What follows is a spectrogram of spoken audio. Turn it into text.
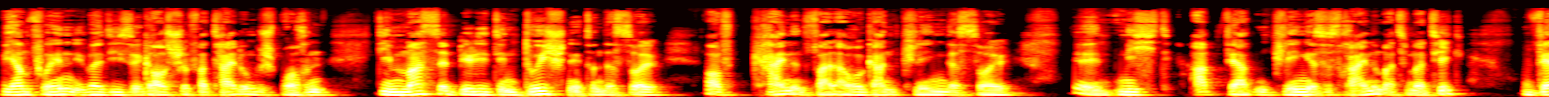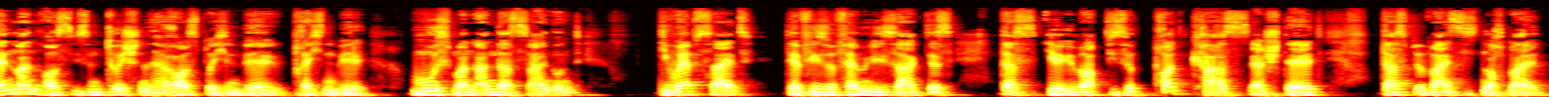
Wir haben vorhin über diese gaußsche Verteilung gesprochen. Die Masse bildet den Durchschnitt und das soll auf keinen Fall arrogant klingen, das soll äh, nicht abwertend klingen. Es ist reine Mathematik. Wenn man aus diesem Durchschnitt herausbrechen will, brechen will, muss man anders sein. Und die Website der Physio Family sagt es, dass ihr überhaupt diese Podcasts erstellt. Das beweist es nochmal.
